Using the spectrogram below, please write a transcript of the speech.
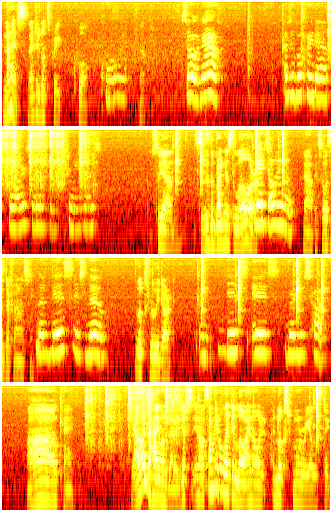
Nice. It actually looks pretty cool. cool. Yeah. Yeah. So now, I have to go find of floor so I can show you guys. So yeah. So this is the brightness low or? Yeah, it's already low. Yeah. Okay. So what's the difference? Let's see. Like this is low, It looks really dark. And this is brightness high. Ah. Okay. Yeah, I like the high one better. Just you know, some people like it low. I know it. It looks more realistic.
